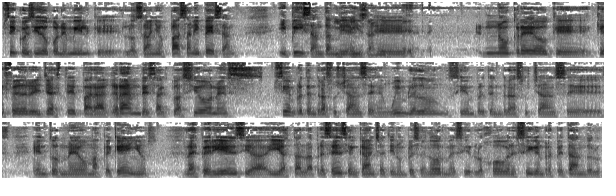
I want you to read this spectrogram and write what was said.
Sí coincido con Emil que los años pasan y pesan y pisan también. Eh, no creo que, que Federer ya esté para grandes actuaciones. Siempre tendrá sus chances en Wimbledon, siempre tendrá sus chances en torneos más pequeños la experiencia y hasta la presencia en cancha tiene un peso enorme, es decir, los jóvenes siguen respetándolo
